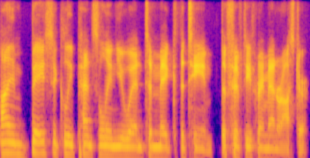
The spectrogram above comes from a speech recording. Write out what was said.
I'm basically penciling you in to make the team, the 53 man roster.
